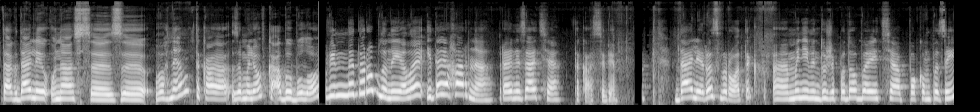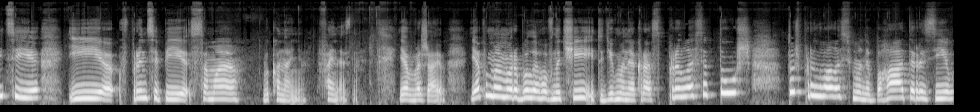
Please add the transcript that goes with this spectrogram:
Так, далі у нас е, з вогнем така замальовка, аби було. Він недороблений, але ідея гарна, реалізація така собі. Далі розворотик. Е, Мені він дуже подобається по композиції і, в принципі, саме виконання файнезне. Я вважаю. Я, по-моєму, робила його вночі, і тоді в мене якраз прилася туш. Туш приливалась в мене багато разів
